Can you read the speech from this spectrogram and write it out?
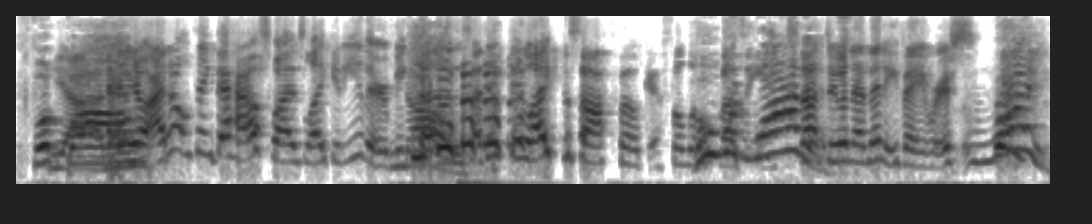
Football. Yeah, you know, I don't think the housewives like it either because No. I think they like the soft focus, a little Who would fuzzy. want it's not it? doing them any favors. Right.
